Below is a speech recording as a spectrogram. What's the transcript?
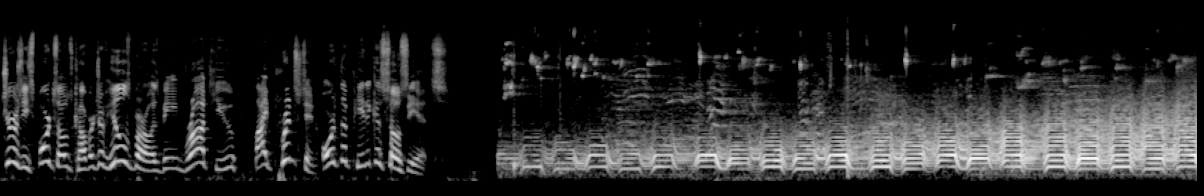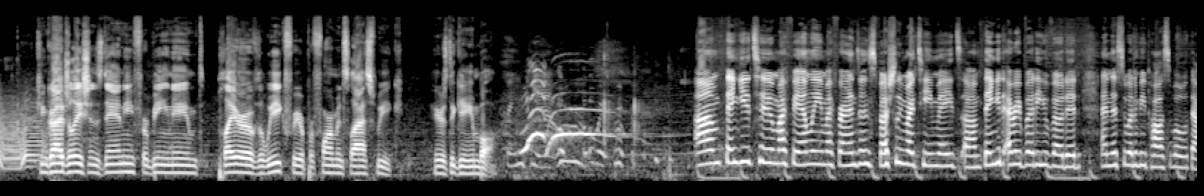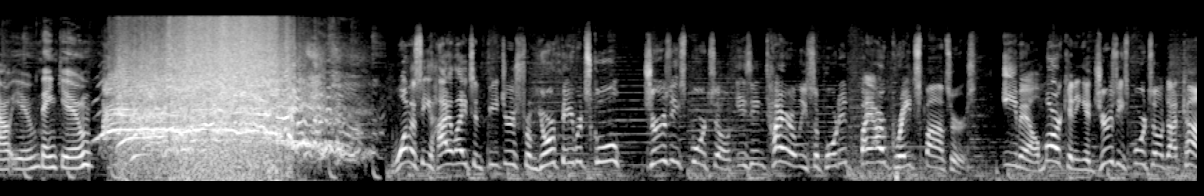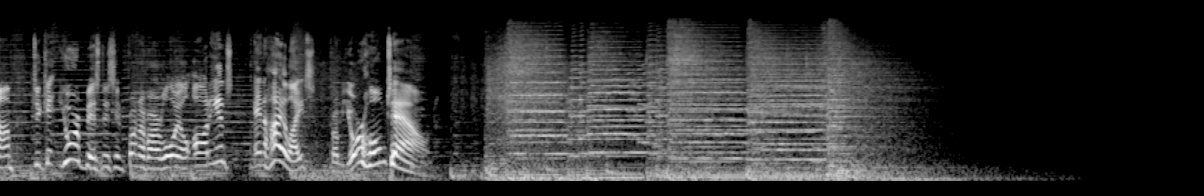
Jersey Sports Zone's coverage of Hillsborough is being brought to you by Princeton Orthopedic Associates. Congratulations, Dani, for being named Player of the Week for your performance last week. Here's the game ball. Thank you. Um, thank you to my family, my friends, and especially my teammates. Um, thank you to everybody who voted, and this wouldn't be possible without you. Thank you. Want to see highlights and features from your favorite school? Jersey Sports Zone is entirely supported by our great sponsors. Email marketing at jerseysportszone.com to get your business in front of our loyal audience and highlights from your hometown.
